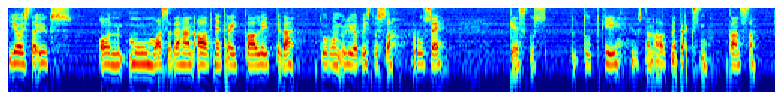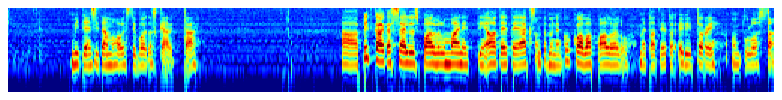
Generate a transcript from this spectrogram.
joista yksi on muun muassa tähän altmetriikkaan liittyvä Turun yliopistossa RUSE-keskus tutkii just tämän altmetriksin kanssa, miten sitä mahdollisesti voitaisiin käyttää Pitkäaikaissäilytyspalvelu mainittiin, ATTX on tämmöinen kokoava palvelu, metatietoeditori on tulossa.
